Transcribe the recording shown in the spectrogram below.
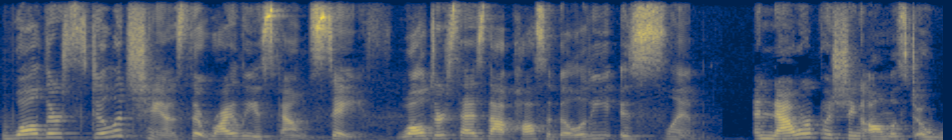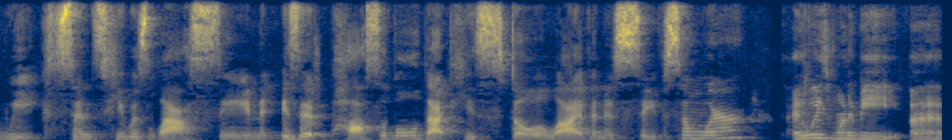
While there's still a chance that Riley is found safe, Walder says that possibility is slim. And now we're pushing almost a week since he was last seen. Is it possible that he's still alive and is safe somewhere? I always want to be uh,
